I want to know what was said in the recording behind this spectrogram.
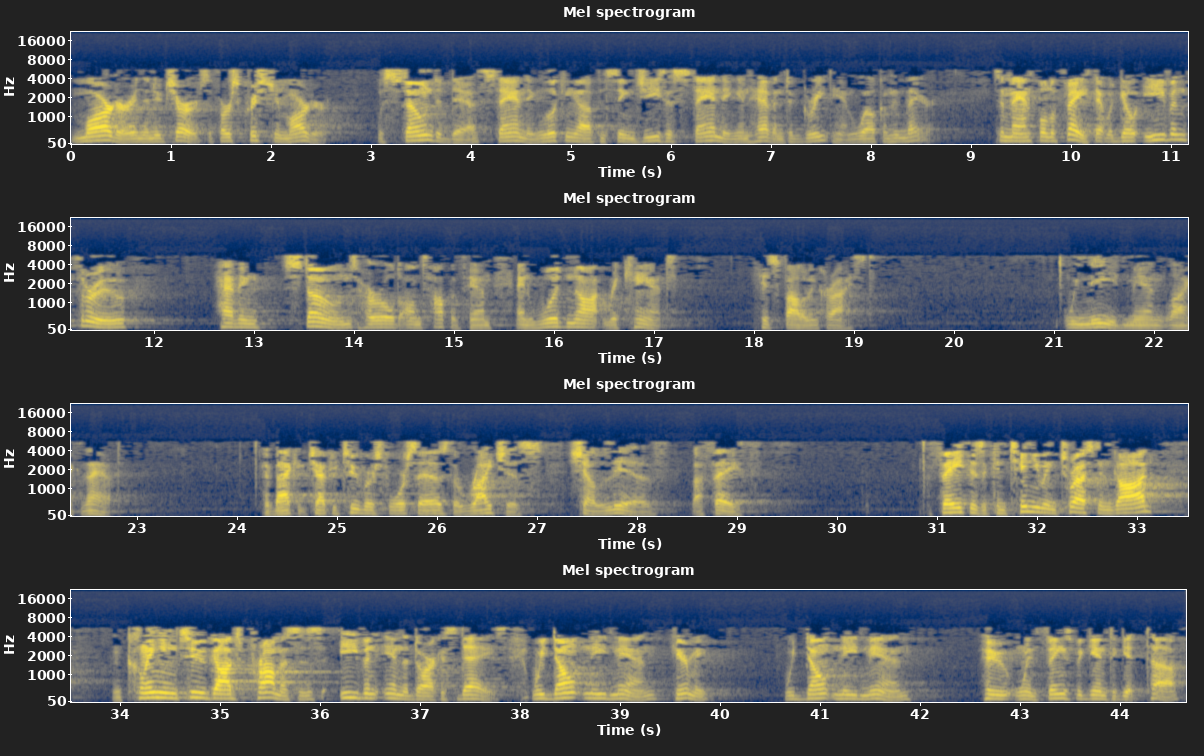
martyr in the new church, the first Christian martyr, was stoned to death, standing, looking up and seeing Jesus standing in heaven to greet him, welcome him there. He's a man full of faith that would go even through having stones hurled on top of him and would not recant his following Christ. We need men like that. Habakkuk chapter 2 verse 4 says, The righteous shall live by faith. Faith is a continuing trust in God and clinging to God's promises even in the darkest days. We don't need men, hear me, we don't need men who, when things begin to get tough,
